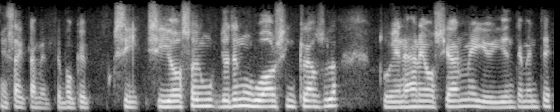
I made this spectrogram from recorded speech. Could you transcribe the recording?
Exactamente, porque si, si yo soy yo tengo un jugador sin cláusula, tú vienes a negociarme y evidentemente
